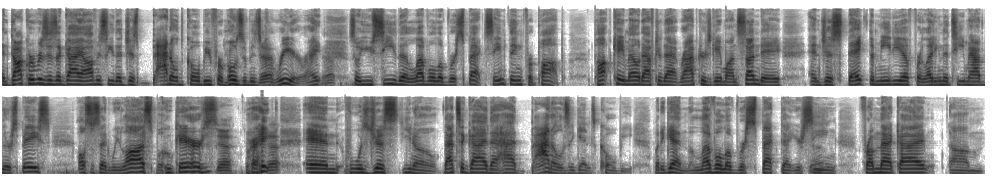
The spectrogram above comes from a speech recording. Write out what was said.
And Doc Rivers is a guy obviously that just battled Kobe for most of his Yeah. career, right? Yeah. So you see the level of respect. Same thing for Pop. Pop came out after that Raptors game on Sunday and just thanked the media for letting the team have their space. Also said we lost, but who cares? Yeah. Right? Yeah. and was just you know that's a guy that had battles against Kobe. But again, the level of respect that you're seeing from that guy, um,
